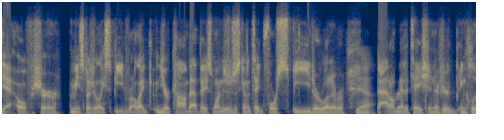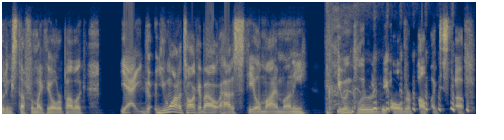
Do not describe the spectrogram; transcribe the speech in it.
Yeah, oh for sure. I mean, especially like speed, like your combat based ones, you're just going to take force speed or whatever. Yeah. Battle meditation, if you're including stuff from like the Old Republic. Yeah, you, you want to talk about how to steal my money? You include the Old Republic stuff.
